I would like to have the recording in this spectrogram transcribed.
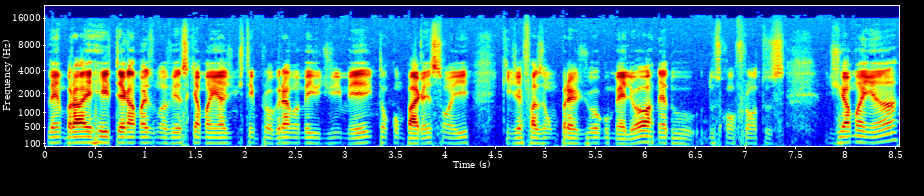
Lembrar e reiterar mais uma vez que amanhã a gente tem programa meio-dia e meio, então compareçam aí, que a gente vai fazer um pré-jogo melhor, né, do, dos confrontos de amanhã.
